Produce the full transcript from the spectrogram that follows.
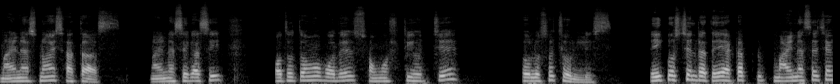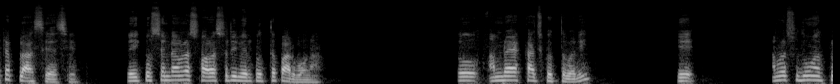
মাইনাস নয়, সাতাশ। মাইনাস একাশি, কততম পদের সমষ্টি হচ্ছে ষোলোশো চল্লিশ। এই কোশ্চেনটাতে একটা মাইনাস আছে, একটা প্লাসে আছে। এই কোশ্চেনটা আমরা সরাসরি বের করতে পারব না। তো আমরা এক কাজ করতে পারি যে আমরা শুধুমাত্র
